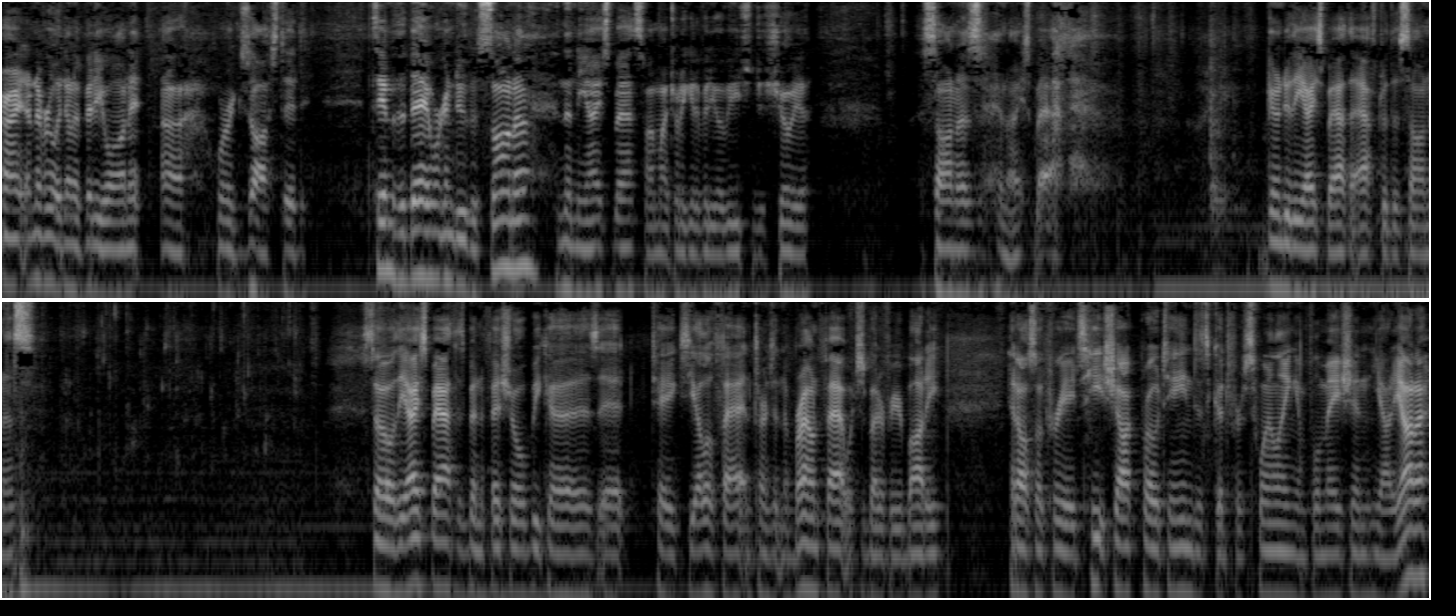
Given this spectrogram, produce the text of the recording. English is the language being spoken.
Alright, I've never really done a video on it. Uh, we're exhausted. At the end of the day, we're going to do the sauna and then the ice bath, so I might try to get a video of each and just show you the saunas and ice bath. Gonna do the ice bath after the saunas. So the ice bath is beneficial because it takes yellow fat and turns it into brown fat, which is better for your body. It also creates heat shock proteins. It's good for swelling, inflammation, yada yada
